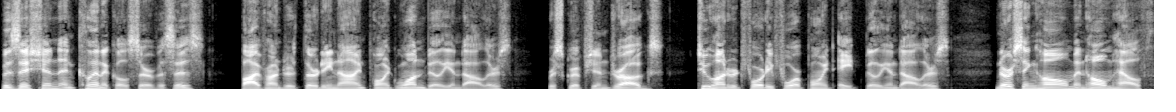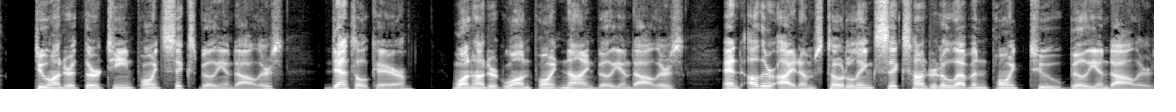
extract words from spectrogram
physician and clinical services, $539.1 billion, prescription drugs, $244.8 billion, nursing home and home health, $213.6 billion, dental care, $101.9 billion, and other items totaling $611.2 billion.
